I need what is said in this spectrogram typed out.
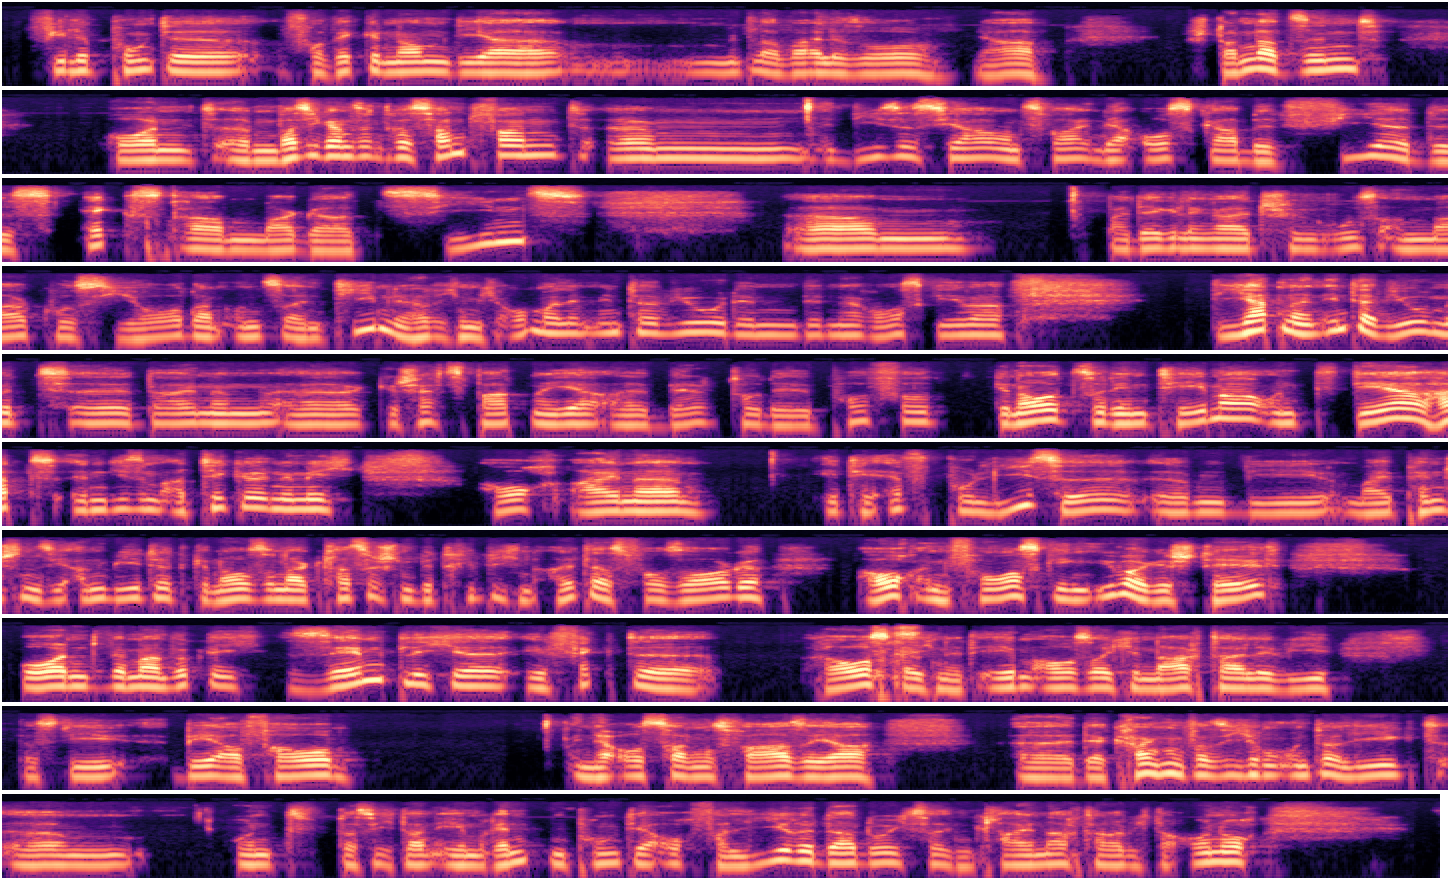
viele Punkte vorweggenommen, die ja mittlerweile so ja, Standard sind. Und ähm, was ich ganz interessant fand, ähm, dieses Jahr, und zwar in der Ausgabe 4 des Extra-Magazins, ähm, bei der Gelegenheit schönen Gruß an Markus Jordan und sein Team, den hatte ich nämlich auch mal im Interview, den, den Herausgeber. Die hatten ein Interview mit äh, deinem äh, Geschäftspartner hier, Alberto del Pozo, genau zu dem Thema. Und der hat in diesem Artikel nämlich auch eine ETF-Police, ähm, wie MyPension sie anbietet, genau so einer klassischen betrieblichen Altersvorsorge auch in Fonds gegenübergestellt. Und wenn man wirklich sämtliche Effekte rausrechnet, eben auch solche Nachteile wie, dass die BAV in der Auszahlungsphase ja äh, der Krankenversicherung unterliegt, ähm, und dass ich dann eben Rentenpunkt ja auch verliere dadurch, das ist ein kleiner Nachteil habe ich da auch noch.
